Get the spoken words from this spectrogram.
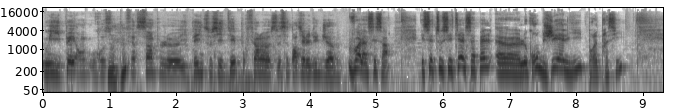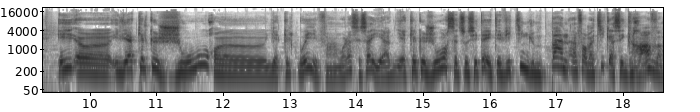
Oui, il paye, en gros, pour faire simple, euh, il paye une société pour faire le- cette partie-là du job. Voilà, c'est ça. Et cette société, elle s'appelle euh, le groupe GLI, pour être précis. Et euh, il y a quelques jours, euh, il y a quelques, oui, enfin voilà, c'est ça. Il y, a, il y a quelques jours, cette société a été victime d'une panne informatique assez grave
